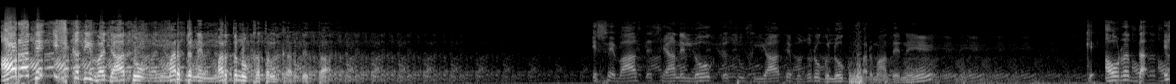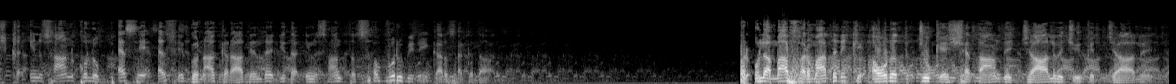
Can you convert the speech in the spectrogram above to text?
औरत इश्क की वजह तो मर्द ने मर्द नु कत्ल कर दिता। इसे वास्ते सियाने लोग ते सूफिया ते बुज़ुर्ग लोग फरमाते ने कि औरत का इश्क इंसान को ऐसे ऐसे गुनाह करा देंदा जिदा इंसान तस्वुर भी नहीं कर सकता और उलमा फरमाते ने कि औरत चूँकि शैतान के जाल में एक जाल है।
